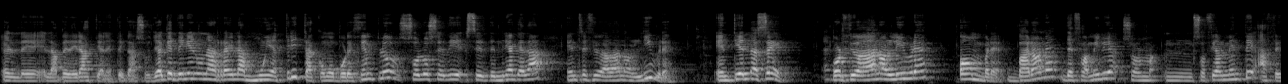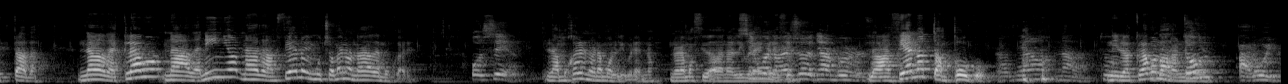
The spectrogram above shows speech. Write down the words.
El de la pederastia en este caso, ya que tenían unas reglas muy estrictas, como por ejemplo, solo se, tendría que dar entre ciudadanos libres. Entiéndase, por ciudadanos libres, hombres, varones de familias son- mm, socialmente aceptadas. Nada de esclavos, nada de niños, nada de ancianos y mucho menos nada de mujeres. O sea... Las mujeres no éramos libres, no, no éramos ciudadanas libres. Sí, en bueno, eso ya... Bueno, eso- Los ancianos tampoco, Los ancianos, nada. Tú, Ni los esclavos ni los niños. al hoyo.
